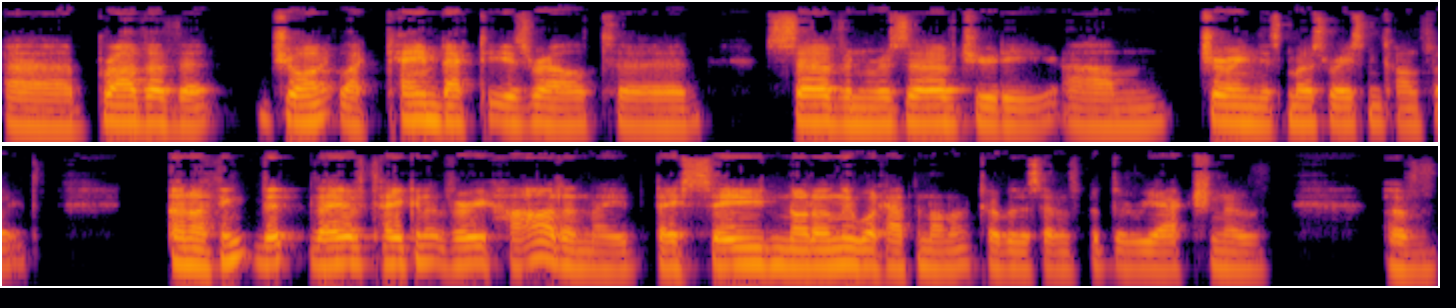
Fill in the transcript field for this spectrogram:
a brother that joined, like, came back to Israel to serve in reserve duty um, during this most recent conflict. And I think that they have taken it very hard, and they they see not only what happened on October the seventh, but the reaction of of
